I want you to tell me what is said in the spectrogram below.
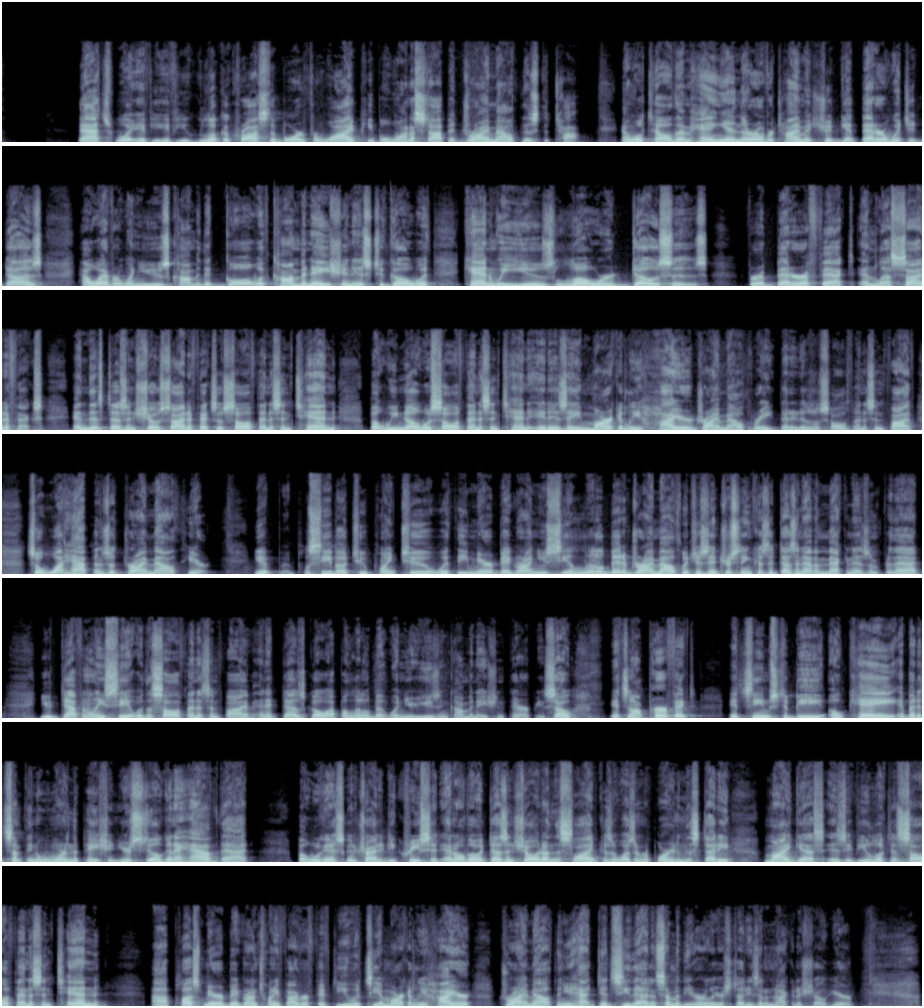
That's what if you if you look across the board for why people want to stop it dry mouth is the top. And we'll tell them hang in there over time it should get better which it does. However when you use com- the goal with combination is to go with can we use lower doses for a better effect and less side effects. And this doesn't show side effects of solifenacin 10, but we know with solifenacin 10 it is a markedly higher dry mouth rate than it is with solifenacin 5. So what happens with dry mouth here? You have placebo 2.2 with the mirabegron. You see a little bit of dry mouth, which is interesting because it doesn't have a mechanism for that. You definitely see it with the solifenacin 5, and it does go up a little bit when you're using combination therapy. So it's not perfect. It seems to be okay, but it's something to warn the patient. You're still going to have that, but we're just going to try to decrease it. And although it doesn't show it on the slide because it wasn't reported in the study, my guess is if you looked at solifenacin 10 uh, plus mirabegron 25 or 50, you would see a markedly higher dry mouth. And you did see that in some of the earlier studies that I'm not going to show here.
